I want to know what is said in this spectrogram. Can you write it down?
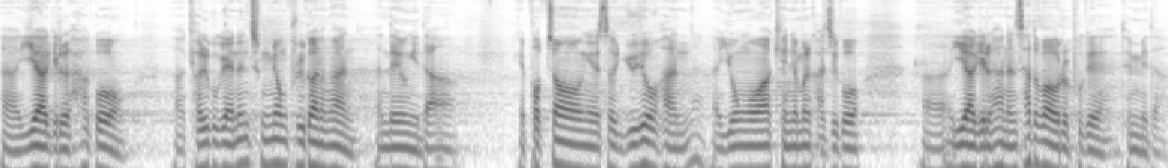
어, 이야기를 하고 어, 결국에는 증명 불가능한 내용이다. 법정에서 유효한 용어와 개념을 가지고 어, 이야기를 하는 사도 바울을 보게 됩니다.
